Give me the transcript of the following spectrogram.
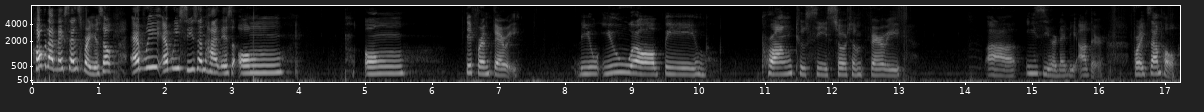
hope that makes sense for you. So every every season had its own own different fairy. You you will be prone to see certain fairy uh, easier than the other. For example,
